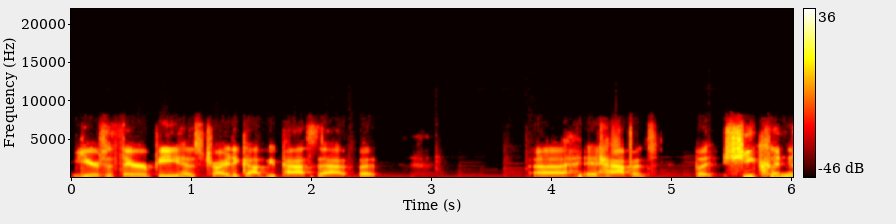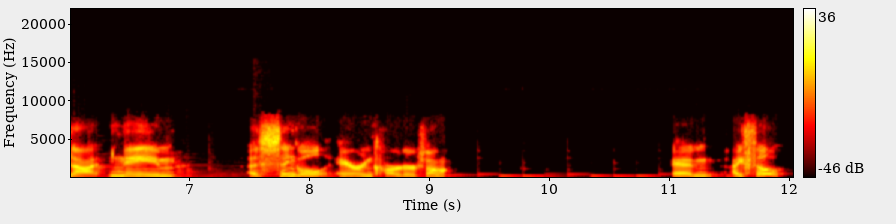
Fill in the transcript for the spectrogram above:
years of therapy has tried to got me past that, but uh, it happens. But she could not name a single Aaron Carter song, and I felt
